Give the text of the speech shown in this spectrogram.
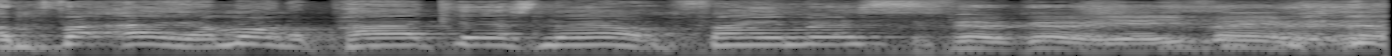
I'm fi- hey, I'm on a podcast now. I'm famous. You feel good. Yeah, you famous now.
